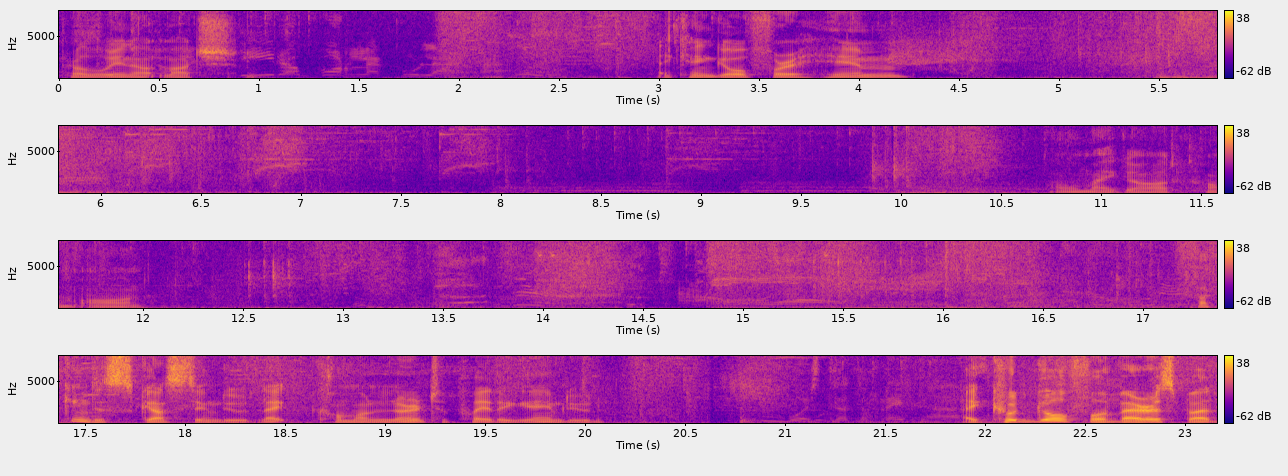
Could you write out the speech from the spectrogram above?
Probably not much. I can go for him. Oh my god, come on. Fucking disgusting, dude. Like, come on, learn to play the game, dude. I could go for Varus, but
